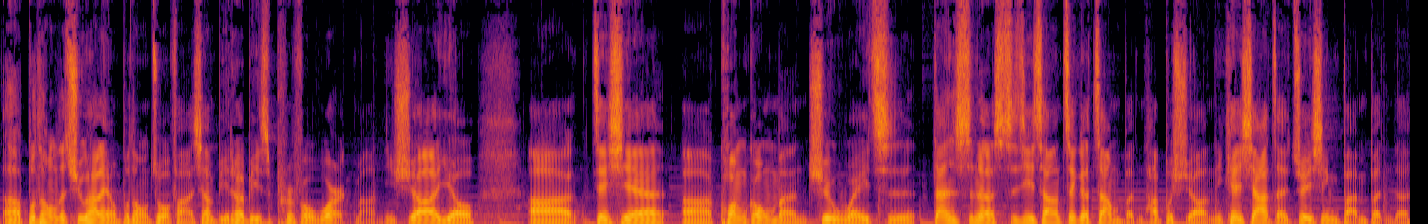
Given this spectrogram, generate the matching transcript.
呃，不同的区块链有不同的做法，像比特币是 Proof of Work 嘛，你需要有啊、这些呃矿工们去维持，但是呢，实际上这个账本它不需要，你可以下载最新版本的，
